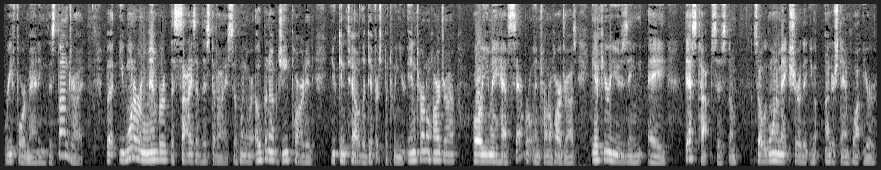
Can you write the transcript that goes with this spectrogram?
reformatting this thumb drive. But you want to remember the size of this device. So when we open up gparted, you can tell the difference between your internal hard drive or you may have several internal hard drives if you're using a desktop system. So we want to make sure that you understand what your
